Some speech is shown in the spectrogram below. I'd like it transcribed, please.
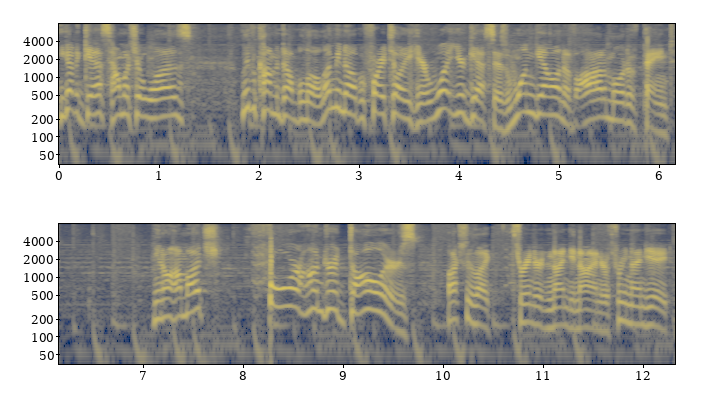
you gotta guess how much it was? Leave a comment down below. Let me know before I tell you here what your guess is. One gallon of automotive paint. You know how much? $400. Actually like 399 or 398.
